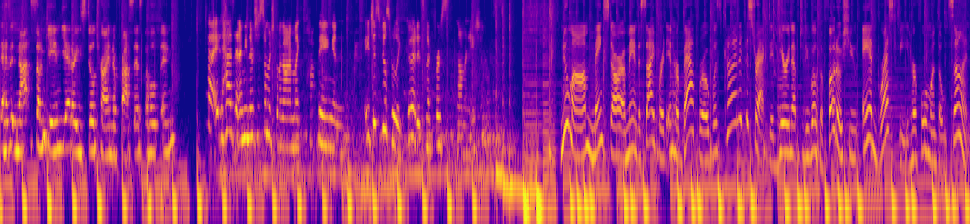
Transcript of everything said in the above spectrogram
Has it not sunk in yet? Are you still trying to process the whole thing? Yeah, it hasn't. I mean, there's just so much going on. I'm like popping and it just feels really good. It's my first nomination. New mom, Mank star Amanda Seyfried, in her bathrobe, was kind of distracted, gearing up to do both a photo shoot and breastfeed her four month old son.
